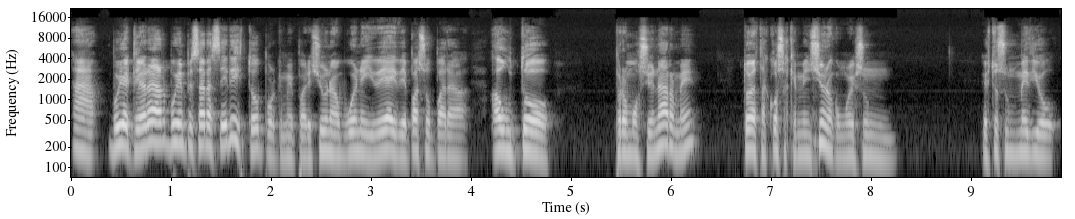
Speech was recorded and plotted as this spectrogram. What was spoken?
Ah, voy a aclarar, voy a empezar a hacer esto porque me pareció una buena idea y de paso para auto promocionarme. Todas estas cosas que menciono, como es un. Esto es un medio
